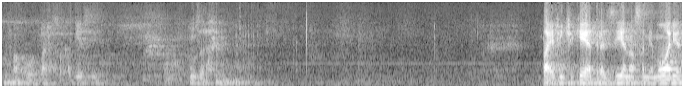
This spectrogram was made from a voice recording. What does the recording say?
Por favor, baixe a sua cabeça e vamos orar. Pai, a gente quer trazer à nossa memória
